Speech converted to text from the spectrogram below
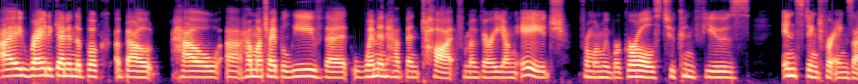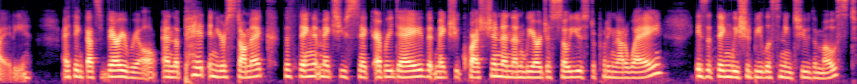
I write again in the book about how uh, how much I believe that women have been taught from a very young age, from when we were girls, to confuse instinct for anxiety. I think that's very real. And the pit in your stomach, the thing that makes you sick every day, that makes you question, and then we are just so used to putting that away, is the thing we should be listening to the most.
